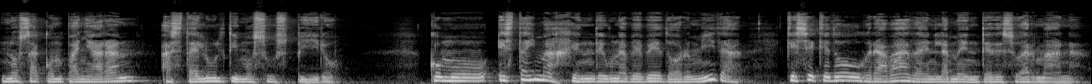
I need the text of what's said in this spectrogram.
nos acompañarán hasta el último suspiro, como esta imagen de una bebé dormida que se quedó grabada en la mente de su hermana.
